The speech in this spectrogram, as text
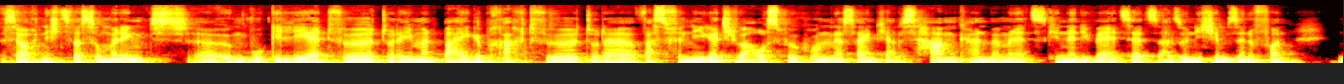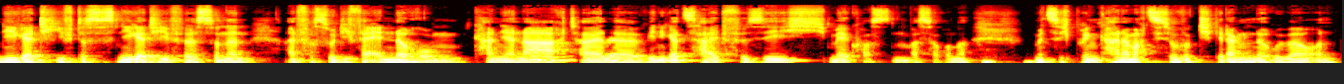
Ist ja auch nichts, was unbedingt äh, irgendwo gelehrt wird oder jemand beigebracht wird oder was für negative Auswirkungen das eigentlich alles haben kann, wenn man jetzt Kinder in die Welt setzt. Also nicht im Sinne von negativ, dass es negativ ist, sondern einfach so die Veränderung kann ja mhm. Nachteile, weniger Zeit für sich, mehr Kosten, was auch immer mit sich bringen. Keiner macht sich so wirklich Gedanken darüber und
